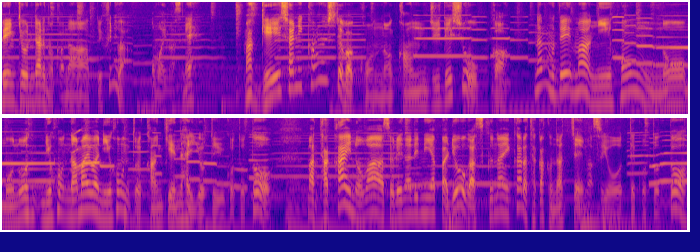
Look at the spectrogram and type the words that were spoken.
勉強になるのかなというふうには思いますね。まあ芸者に関してはこんな感じでしょうか。なのでまあ日本のもの日本名前は日本と関係ないよということとまあ高いのはそれなりにやっぱ量が少ないから高くなっちゃいますよってことと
